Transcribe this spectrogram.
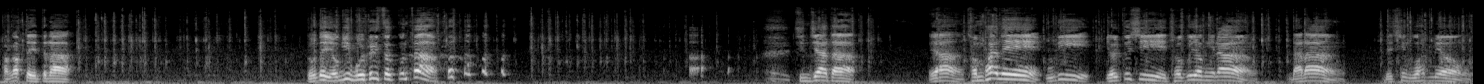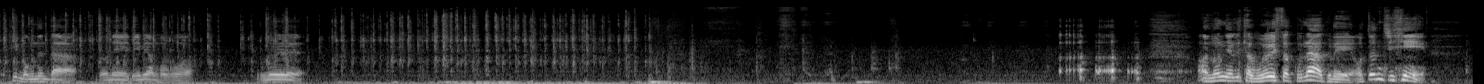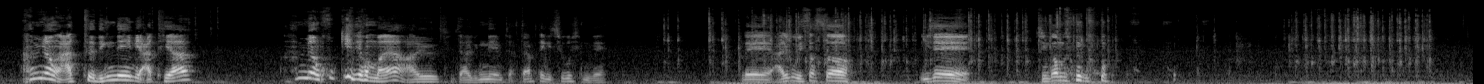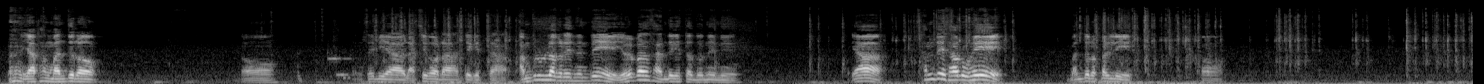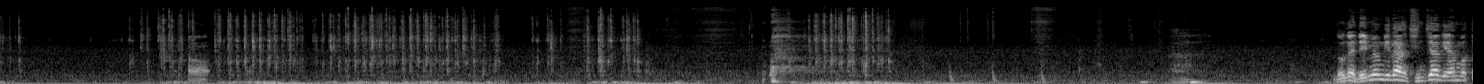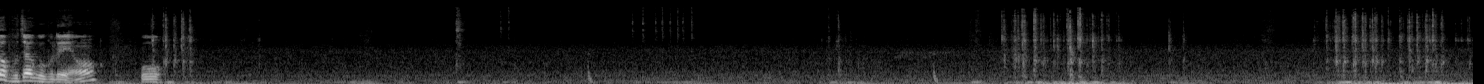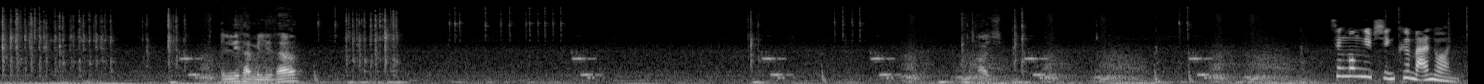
반갑다, 얘들아. 너네 여기 모여 있었구나. 진지하다. 야, 전판에 우리 12시 저그 형이랑 나랑 내 친구 한 명 팀 먹는다. 너네 4명 먹어. 오늘 아, 넌 여기 다 모여 있었구나. 그래. 어쩐지 한 명 아트 닉네임이 아트야? 한 명 코끼리 엄마야? 아유, 진짜 닉네임 진짜 깜빡이 치고 싶네. 그래, 알고 있었어. 이제 진검승부 야, 방 만들어. 어. 세비야, 나 찍어라. 안 되겠다. 안 부를라 그랬는데, 열받아서 안 되겠다, 너네는. 야, 3대4로 해. 만들어, 빨리. 어. 어. 너네 네 명이랑 진지하게 한번 떠보자고 그래, 어? 뭐. 일, 이, 삼, 일, 이, 삼. 아이씨. 생목립 싱크 만원.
